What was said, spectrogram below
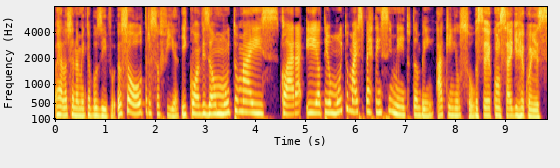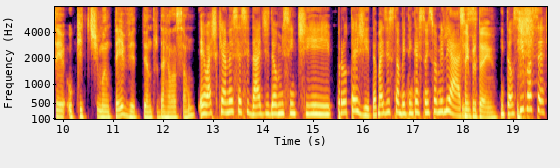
relacionamento abusivo. Eu sou outra Sofia e com a visão muito mais clara e eu tenho muito mais pertencimento também a quem eu sou. Você consegue reconhecer o que te manteve dentro da relação? Eu acho que é a necessidade de eu me sentir protegida, mas isso também tem questões familiares. Sempre tem. Então, se você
